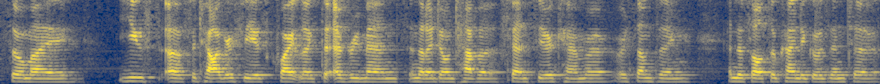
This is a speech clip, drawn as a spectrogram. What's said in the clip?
So my use of photography is quite like the everyman's, and that I don't have a fancier camera or something. And this also kind of goes into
